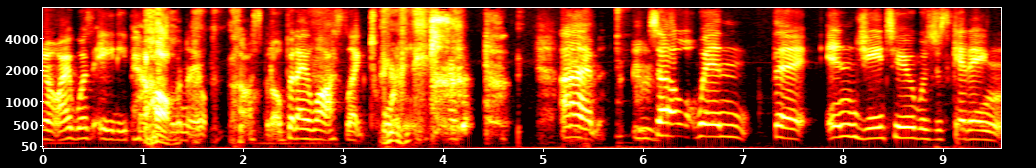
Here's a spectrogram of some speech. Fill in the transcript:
no, I was 80 pounds Oh. when I left the hospital, but I lost like 20. um, so when the NG tube was just getting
